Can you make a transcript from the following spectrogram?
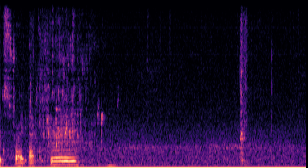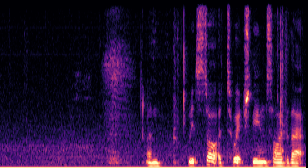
it straight back through. And it started to etch the inside of that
